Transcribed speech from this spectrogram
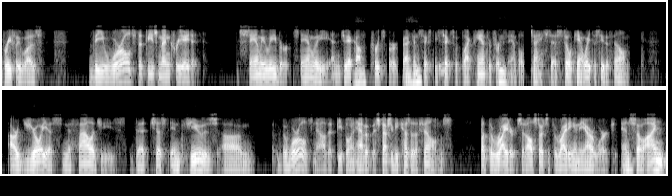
briefly was the worlds that these men created, Stanley Lieber, Stan Lee, and Jacob mm-hmm. Kurtzberg back in mm-hmm. 66 with Black Panther, for hmm. example, which I still can't wait to see the film, are joyous mythologies that just infuse um, the worlds now that people inhabit, especially because of the films. But the writers, it all starts with the writing and the artwork. And mm-hmm. so I'm,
